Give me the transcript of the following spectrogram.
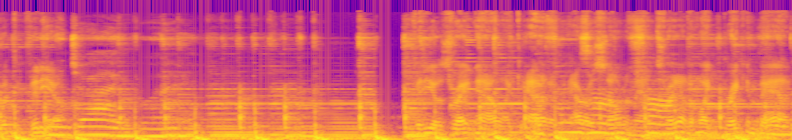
with the video. videos right now, like out of Arizona, man. It's right out of like Breaking Bad.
